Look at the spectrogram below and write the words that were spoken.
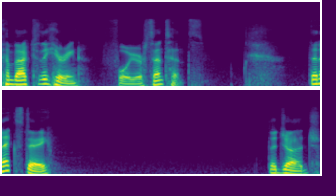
come back to the hearing for your sentence. The next day, the judge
